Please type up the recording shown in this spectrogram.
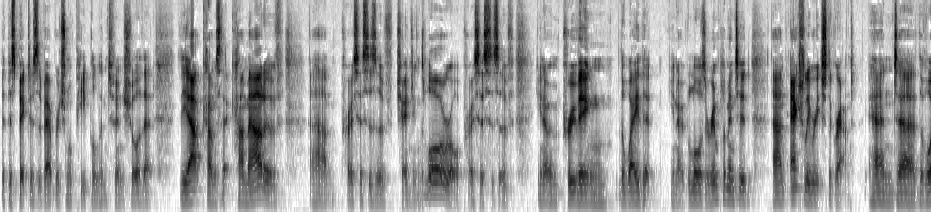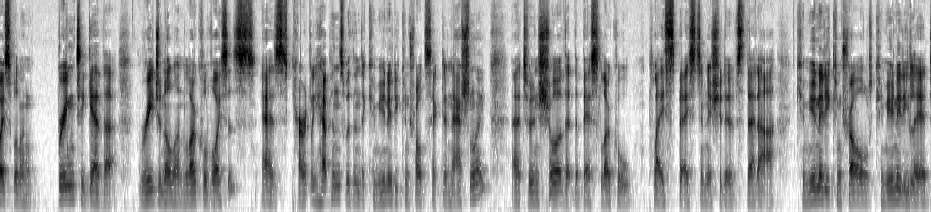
the perspectives of Aboriginal people and to ensure that the outcomes that come out of um, processes of changing the law or processes of you know improving the way that you know laws are implemented um, actually reach the ground. And uh, the Voice will bring together regional and local voices, as currently happens within the community controlled sector nationally, uh, to ensure that the best local place based initiatives that are community controlled, community led,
